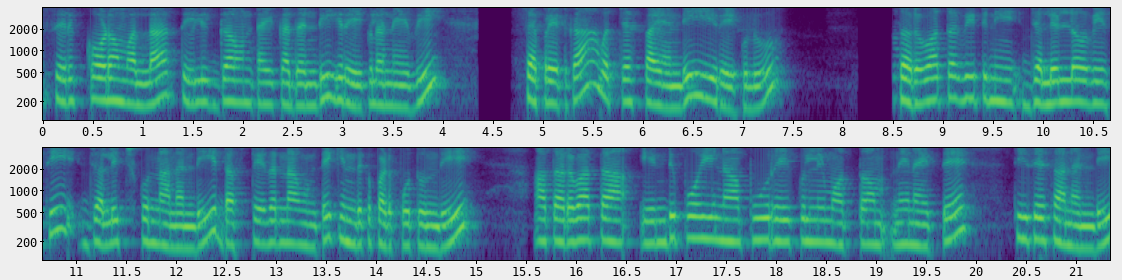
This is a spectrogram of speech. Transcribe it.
సెరుక్కోవడం వల్ల తేలిగ్గా ఉంటాయి కదండి ఈ రేకులు అనేవి సెపరేట్గా వచ్చేస్తాయండి ఈ రేకులు. తరువాత వీటిని జల్లెల్లో వేసి జల్లించుకున్నానండి. డస్ట్ ఏదన్నా ఉంటే కిందకి పడిపోతుంది. ఆ తర్వాత ఎండిపోయిన పూ రేకుల్ని మొత్తం నేనైతే తీసేసానండి.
